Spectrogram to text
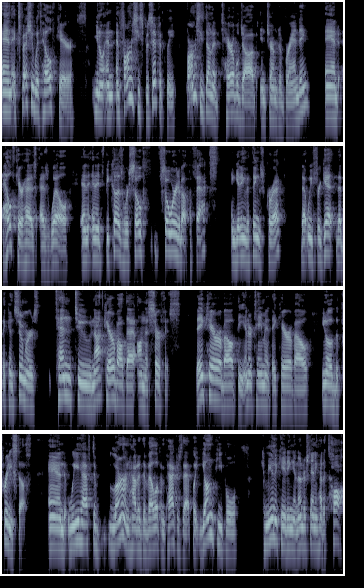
And especially with healthcare, you know, and, and pharmacy specifically, pharmacy's done a terrible job in terms of branding, and healthcare has as well. And, and it's because we're so so worried about the facts and getting the things correct that we forget that the consumers tend to not care about that on the surface. They care about the entertainment, they care about you know, the pretty stuff. And we have to learn how to develop and package that. But young people communicating and understanding how to talk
